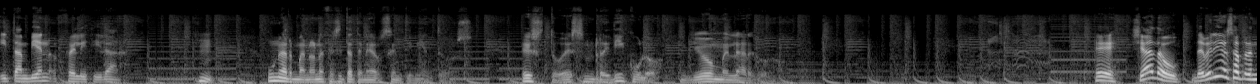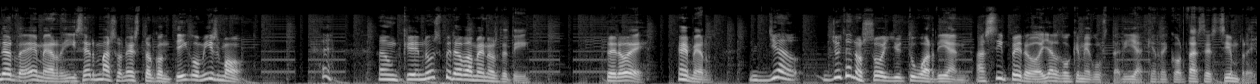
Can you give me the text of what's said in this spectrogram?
y también felicidad. Hmm, Un arma no necesita tener sentimientos. Esto es ridículo. Yo me largo. Eh, Shadow, deberías aprender de Emer y ser más honesto contigo mismo. Aunque no esperaba menos de ti. Pero eh, Emer, ya, yo ya no soy tu guardián, así pero hay algo que me gustaría que recordases siempre.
